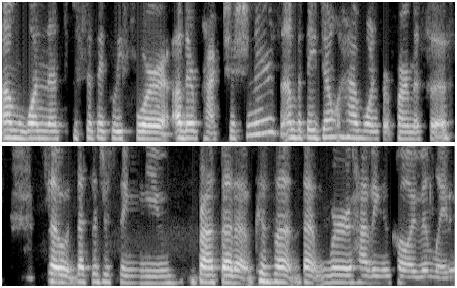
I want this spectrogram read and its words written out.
um, one that's specifically for other practitioners, um, but they don't have one for pharmacists. So that's interesting you brought that up because that, that we're having a call even later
